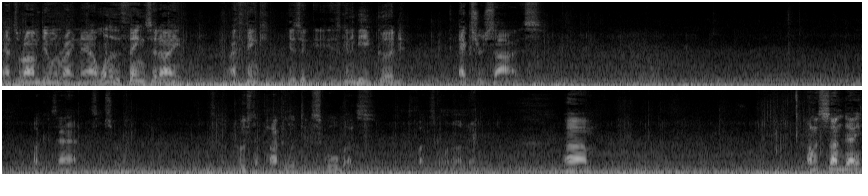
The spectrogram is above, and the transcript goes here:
That's what I'm doing right now. One of the things that I I think is is going to be a good exercise. What is that? Some sort of post-apocalyptic school bus. What the fuck's going on there? Um, on a Sunday,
